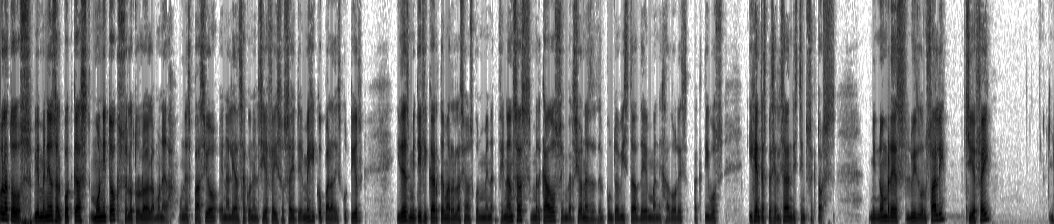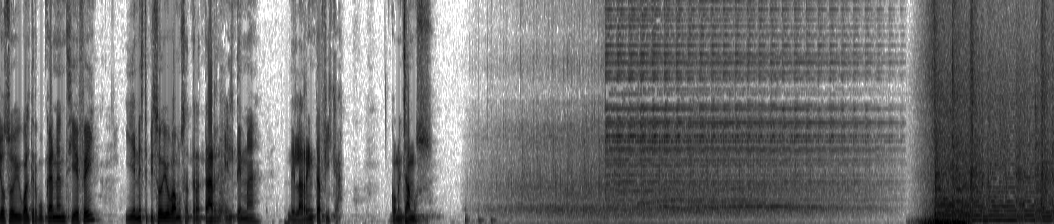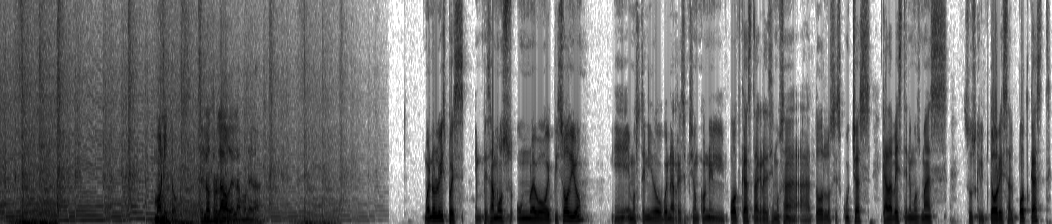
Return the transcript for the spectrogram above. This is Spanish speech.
Hola a todos, bienvenidos al podcast Money Talks, el otro lado de la moneda, un espacio en alianza con el CFA Society de México para discutir y desmitificar temas relacionados con finanzas, mercados e inversiones desde el punto de vista de manejadores activos y gente especializada en distintos sectores. Mi nombre es Luis González, CFA. Yo soy Walter Buchanan, CFA, y en este episodio vamos a tratar el tema de la renta fija. Comenzamos. Monito, el otro lado de la moneda. Bueno Luis, pues empezamos un nuevo episodio. Eh, hemos tenido buena recepción con el podcast. Agradecemos a, todos los escuchas. Cada vez tenemos más suscriptores al podcast.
